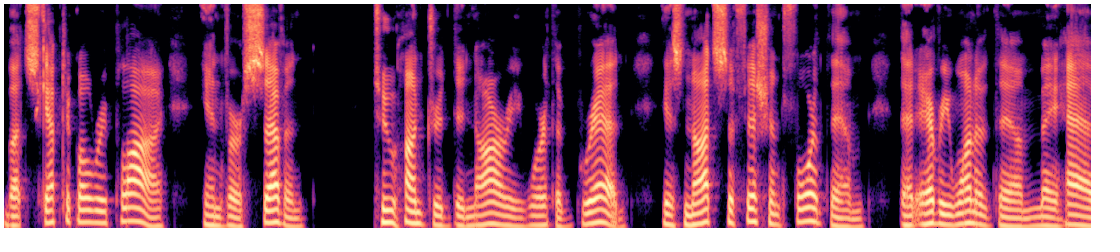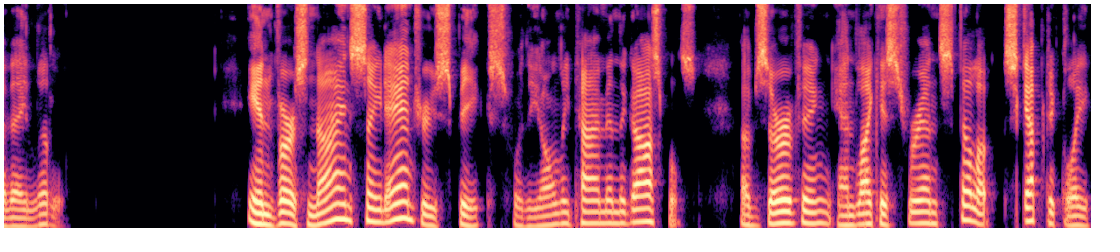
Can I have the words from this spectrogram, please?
but skeptical reply in verse 7 200 denarii worth of bread is not sufficient for them, that every one of them may have a little. In verse 9, St. Andrew speaks for the only time in the Gospels, observing and, like his friend Philip, skeptically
